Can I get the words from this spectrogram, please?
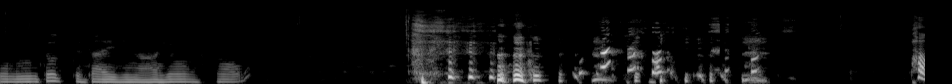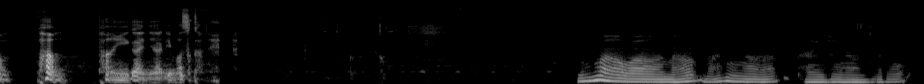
自分にとって大事な要素。パン、パン、パン以外にありますかね。今はな、何が大事なんだろう。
